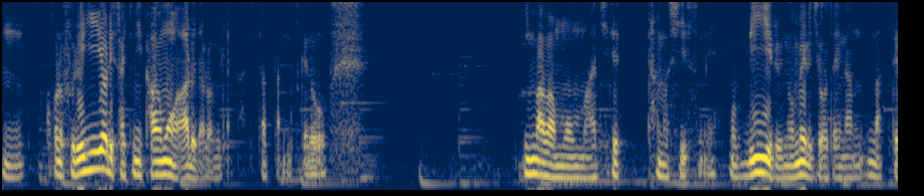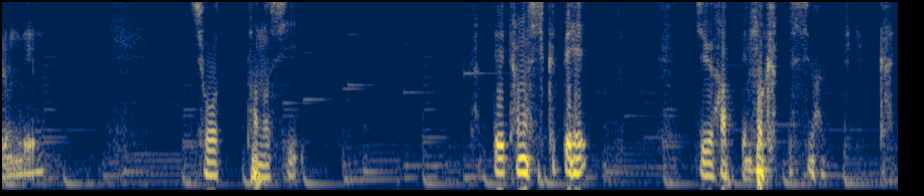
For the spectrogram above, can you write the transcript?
うん、この古着より先に買うものがあるだろうみたいな感じだったんですけど、今はもうマジで楽しいですね。もうビール飲める状態になってるんで、超楽しい。で、楽しくて、18点も買ってしまうっていう回。い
